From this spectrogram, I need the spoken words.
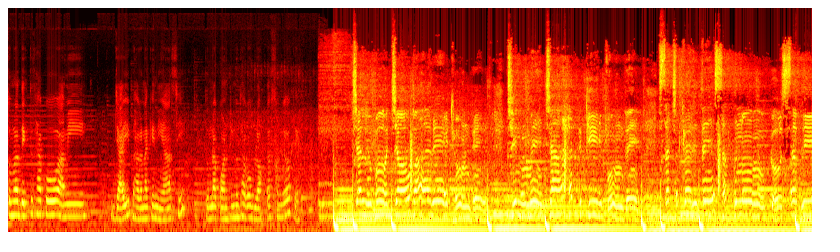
তোমরা দেখতে থাকো আমি যাই ভাগনাকে নিয়ে আসি তোমরা কন্টিনিউ থাকো ব্লগটার সঙ্গে ওকে चल वो चौबारे ढूंढे जिनमें चाहत की बूंदे सच कर दे सपनों को सभी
